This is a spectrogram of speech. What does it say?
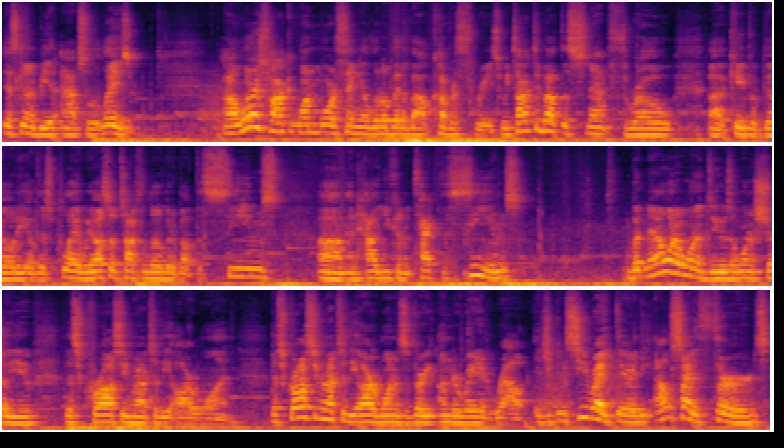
it's going to be an absolute laser. I want to talk one more thing a little bit about cover three. So we talked about the snap throw uh, capability of this play. We also talked a little bit about the seams um, and how you can attack the seams but now what I want to do is I want to show you this crossing route to the R1. This crossing route to the R1 is a very underrated route. As you can see right there, the outside thirds,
